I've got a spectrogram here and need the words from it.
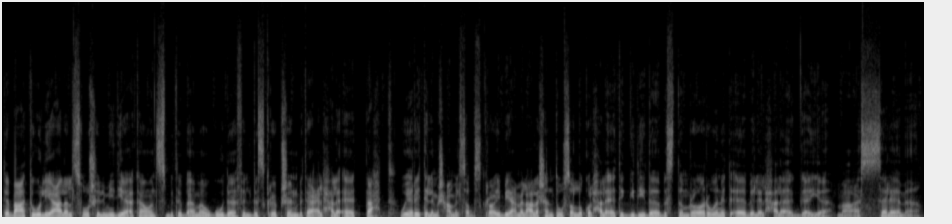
تبعتولي على ال social media accounts بتبقى موجودة في ال description بتاع الحلقات تحت. ويا ريت اللي مش عامل سبسكرايب يعمل علشان توصل لكم الحلقات الجديدة باستمرار ونتقابل الحلقة الجاية. مع السلامة.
